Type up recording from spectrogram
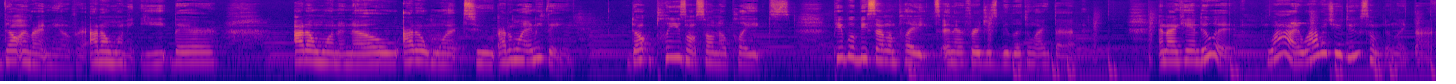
don't invite me over. I don't want to eat there. I don't want to know. I don't want to. I don't want anything. Don't please don't sell no plates. People be selling plates and their fridges be looking like that. And I can't do it. Why? Why would you do something like that?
